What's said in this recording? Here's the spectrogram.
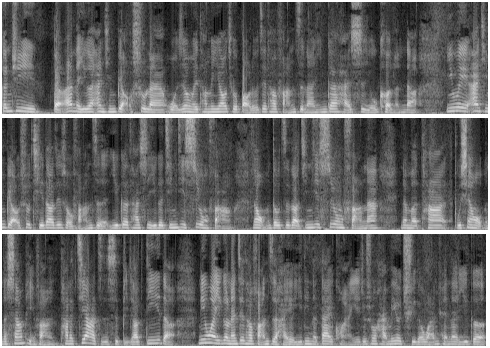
根据。本案的一个案情表述呢，我认为他们要求保留这套房子呢，应该还是有可能的，因为案情表述提到这所房子，一个它是一个经济适用房，那我们都知道经济适用房呢，那么它不像我们的商品房，它的价值是比较低的。另外一个呢，这套房子还有一定的贷款，也就是说还没有取得完全的一个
